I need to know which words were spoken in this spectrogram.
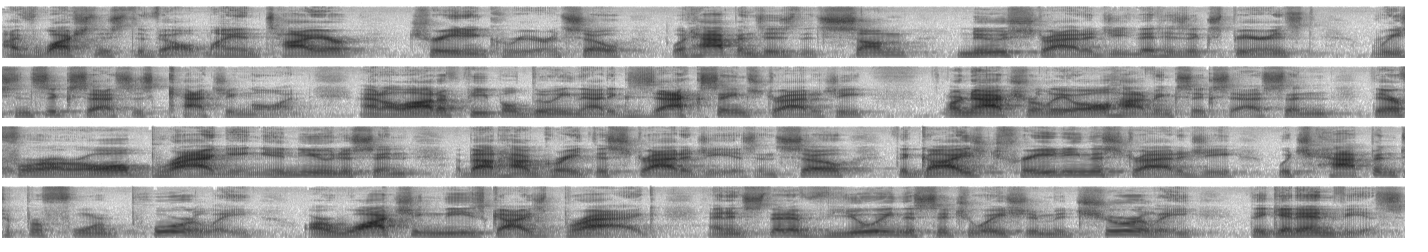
I've watched this develop my entire trading career. And so what happens is that some new strategy that has experienced recent success is catching on. And a lot of people doing that exact same strategy are naturally all having success and therefore are all bragging in unison about how great this strategy is. And so the guys trading the strategy, which happen to perform poorly, are watching these guys brag. And instead of viewing the situation maturely, they get envious.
